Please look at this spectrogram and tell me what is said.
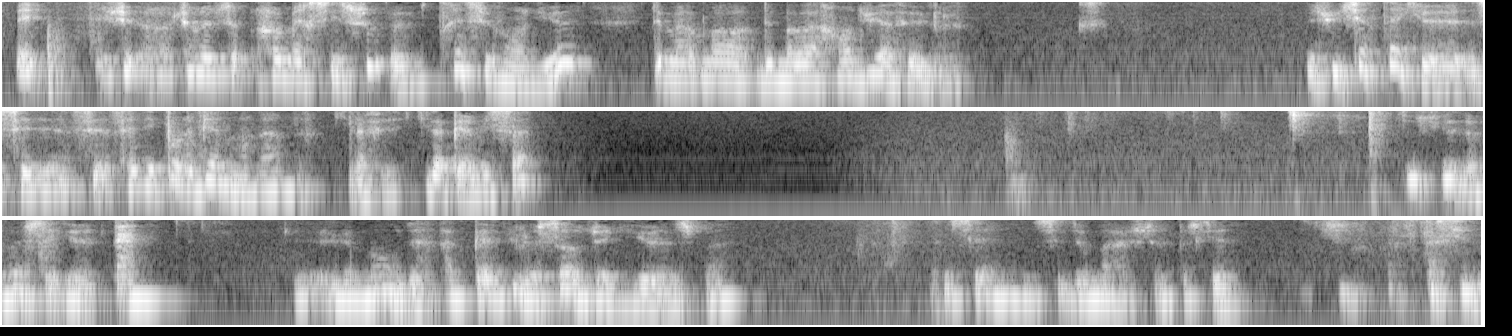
Et je, remercie euh, très souvent Dieu de m'avoir rendu aveugle. Je suis certain que c'est, pour le bien de mon âme qu'il a fait, qu'il a permis ça. Est dommage, c'est que le monde a perdu le sens de Dieu, n'est-ce pas? C'est, c'est dommage, ça, parce que parce qu'ils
